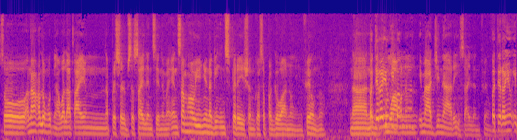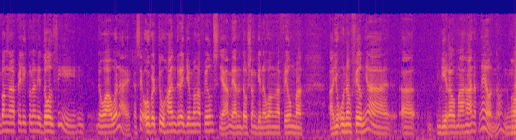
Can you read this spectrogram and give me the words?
So, ang nakakalungkot nga, wala tayong na-preserve sa silent cinema. And somehow, yun yung naging inspiration ko sa paggawa ng film. No? Na Pati raw yung naggumawa ako ibang- ng imaginary silent film. Pati raw yung ibang ah, pelikula ni Dolphy, nawawala eh. Kasi over 200 yung mga films niya. Meron daw siyang ginawang ah, film, ah, ah, yung unang film niya, ah, hindi raw mahanap ngayon, no? Noong Oo.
